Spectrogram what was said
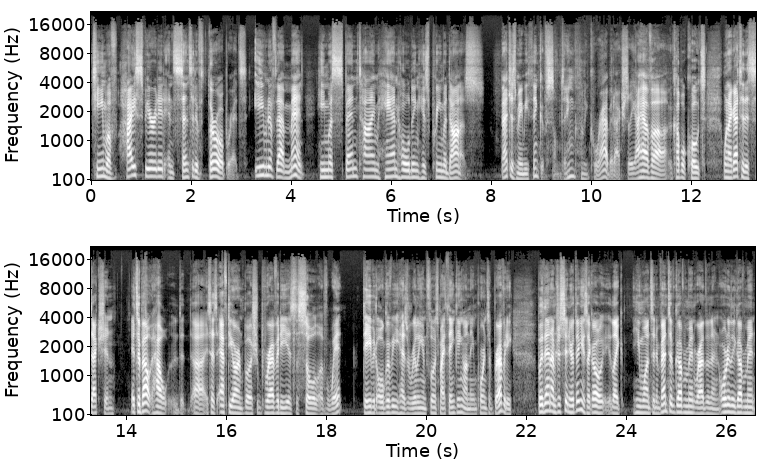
team of high-spirited and sensitive thoroughbreds, even if that meant he must spend time hand-holding his prima donnas that just made me think of something. Let me grab it actually. I have uh, a couple quotes. When I got to this section, it's about how uh, it says FDR and Bush, brevity is the soul of wit. David Ogilvy has really influenced my thinking on the importance of brevity. But then I'm just sitting here thinking, he's like, oh, like he wants an inventive government rather than an orderly government,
